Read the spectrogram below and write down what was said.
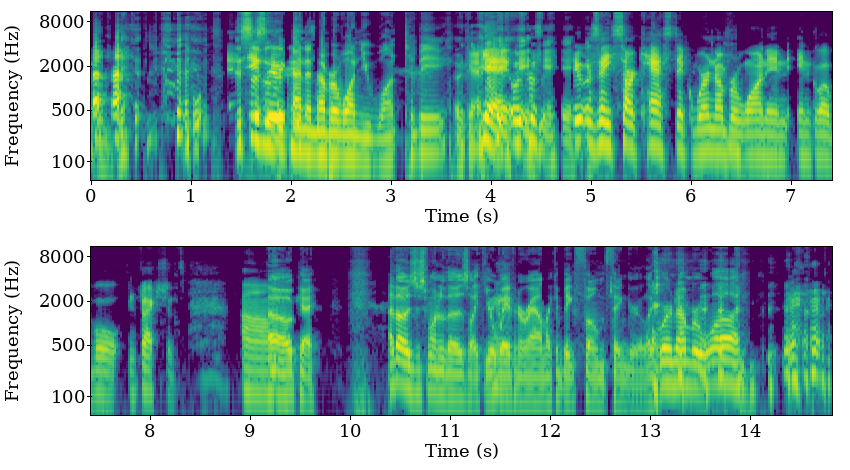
one? This isn't it- the kind of number one you want to be. okay. Yeah, it was it was a sarcastic. We're number one in in global infections. Um, oh, okay. I thought it was just one of those like you're waving around like a big foam finger, like we're number one.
